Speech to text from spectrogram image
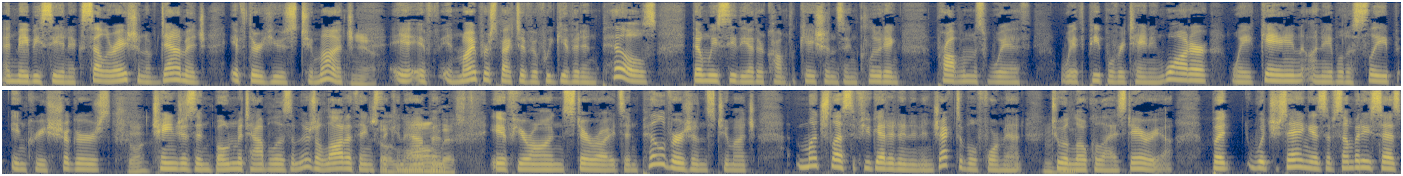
and maybe see an acceleration of damage if they're used too much. Yeah. If, in my perspective, if we give it in pills, then we see the other complications, including problems with with people retaining water, weight gain, unable to sleep, increased sugars, Sure. changes in bone metabolism. There's a lot of things So that can happen list. if you're on steroids and pill versions too much, much less if you get it in an injectable format to a Mhm. localized area. But what you're saying is if somebody says,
